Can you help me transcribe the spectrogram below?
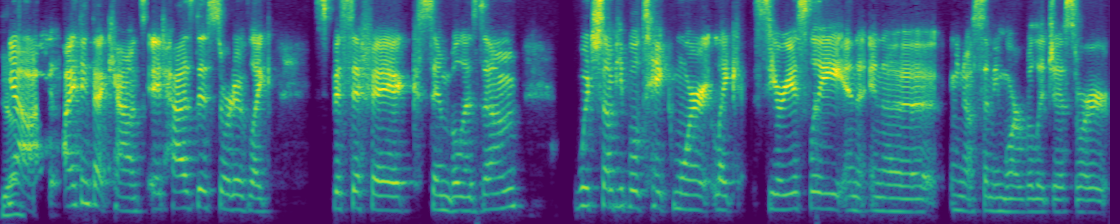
Yeah. yeah, I think that counts. It has this sort of like specific symbolism which some people take more like seriously in in a you know semi more religious or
